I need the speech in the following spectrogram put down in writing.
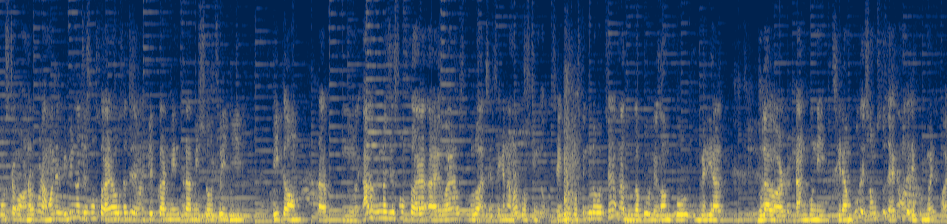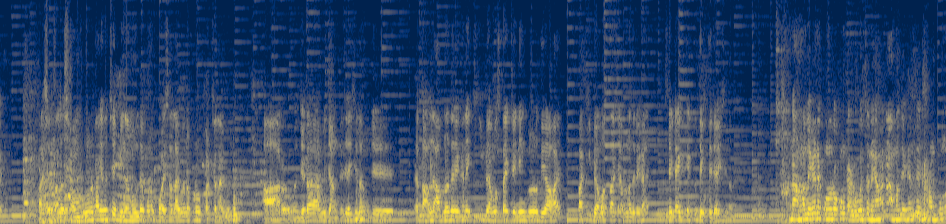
কোর্সটা করানোর পর আমাদের বিভিন্ন যে সমস্ত ওয়ার হাউস আছে, যেমন ফ্লিপকার্ট মিন্ত্রা মিশো সুইগি ইকম তার আরও বিভিন্ন যে সমস্ত ওয়ার হাউসগুলো আছে, সেখানে আমরা পোস্টিং দেবো। সেইগুলো পোস্টিংগুলো হচ্ছে আমরা দুর্গাপুর, বেগমপুর বেরিয়াল ধুলাগড়, ডানকুনি, শ্রীরামপুর, এই সমস্ত জায়গায় আমাদের রিক্রুটমেন্ট হয়। আচ্ছা তাহলে সম্পূর্ণটাই হচ্ছে বিনামূল্যে, কোনো পয়সা লাগবে না, কোনো খরচা লাগবে না। আর যেটা আমি জানতে চাইছিলাম যে, তাহলে আপনাদের এখানে কি ব্যবস্থায় ট্রেনিংগুলো দেওয়া হয়, বা কি ব্যবস্থা আছে আপনাদের এখানে? সেটা একটু দেখতে চাইছিলাম। না আমাদের এখানে কোনো রকম টাকা পয়সা নেওয়া হয় না। আমাদের এখান থেকে সম্পূর্ণ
